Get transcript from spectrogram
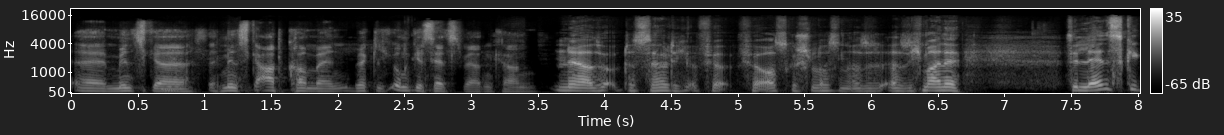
äh, Minsker, das Minsker Abkommen wirklich umgesetzt werden kann? Ja, also das halte ich für, für ausgeschlossen. Also, also ich meine, Zelensky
